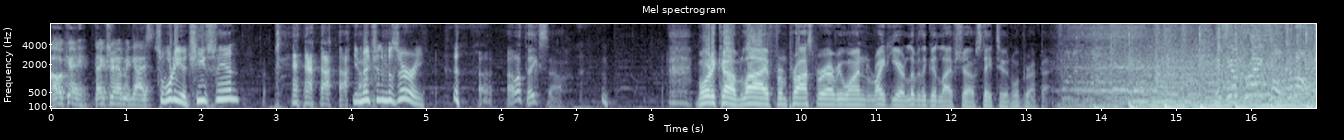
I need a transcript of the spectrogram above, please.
Okay, thanks for having me, guys. So, what are you, a Chiefs fan? you mentioned Missouri. I don't think so. More to come live from Prosper, everyone, right here, Living the Good Life show. Stay tuned. We'll be right back. Come on.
